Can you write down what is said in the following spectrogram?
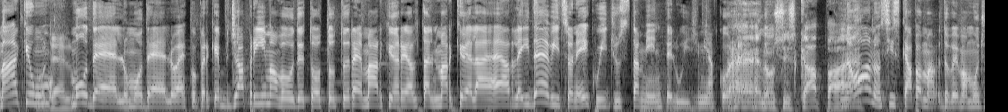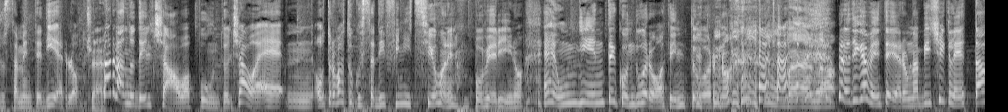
Marchio, un Modello. modello, modello, ecco, perché già prima avevo detto 883 marchio, in realtà il marchio è la Harley Davidson e qui giustamente Luigi mi ha corretto. Eh, non si scappa, eh? No, non si scappa, ma dovevamo giustamente dirlo. Certo. Parlando del ciao, appunto, il ciao è. mh, ho trovato questa definizione, poverino. È un niente con due ruote intorno. Praticamente era una bicicletta,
